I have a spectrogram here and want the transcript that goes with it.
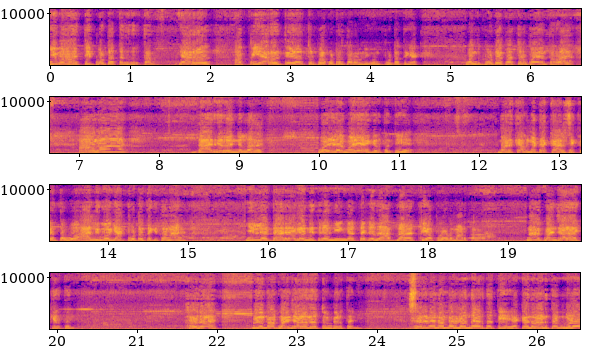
ಇವ ಹತ್ತಿ ಫೋಟೋ ತೆಗೆದಿರ್ತಾನ. ಯಾರು? ಆ ಪಿ ಆರ್ ಅಂತೇಳಿ ಹತ್ತು ರೂಪಾಯಿ ಕೊಟ್ಟಿರ್ತಾರ ಅವನಿಗೆ ಒಂದು ಫೋಟೋ ತೆಗಿಯಕ್ಕೆ ಒಂದು ಫೋಟೋಕ್ಕೆ ಹತ್ತು ರೂಪಾಯಿ ಅಂತಾರ. ಆವ ದಾರಿ ಇರಂಗಿಲ್ಲ. ಒಳ್ಳೆ ಮಳೆ ಆಗಿರ್ತತಿ. ಮಣಕಾಲ್ ಮಠ ಕಾಲ್ ಸಿಕ್ಕಂತವು. ಅಲ್ಲಿಗೆ ಹೋಗಿ ಯಾಕೆ ಫೋಟೋ ತೆಗಿತಾನ? ಇಲ್ಲೇ ದಾರಿಯಾಗ ನಿಂತ್ಕೊಂಡು ಹಿಂಗ ತೆಗೆದು ಅದನ್ನ ಹತ್ತಿ ಅಪ್ಲೋಡ್ ಮಾಡ್ತಾನ. ನಾ ಗೊಂಜಾಳ ಹಾಕಿರ್ತಾನೆ. ಹೌದಾ? ಇವನ್ನ ಗೊಂಜಾಳನ ತುಂಬಿರ್ತಾನೆ. ಸರ್ವೆ ನಂಬರ್ ಒಂದೇ ಇರ್ತತಿ. ಯಾಕಂದ್ರೆ ಅಣ್ಣತಮ್ಮಗಳು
